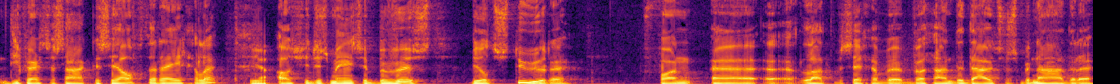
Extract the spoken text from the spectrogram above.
diverse zaken zelf te regelen. Ja. Als je dus mensen bewust wilt sturen van, uh, laten we zeggen, we, we, gaan de Duitsers benaderen...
